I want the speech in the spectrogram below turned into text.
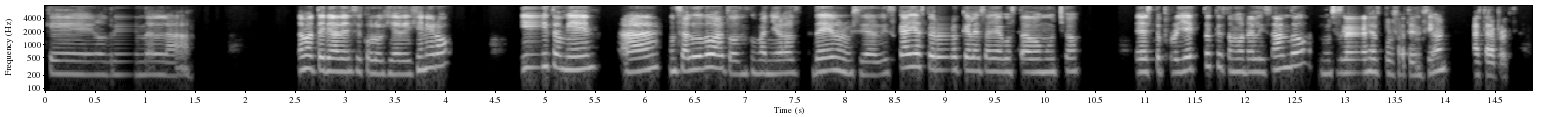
que nos brinda la, materia de psicología de género. Y también a, un saludo a todos mis compañeros de la Universidad de Vizcaya. Espero que les haya gustado mucho este proyecto que estamos realizando. Muchas gracias por su atención. Hasta la próxima.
